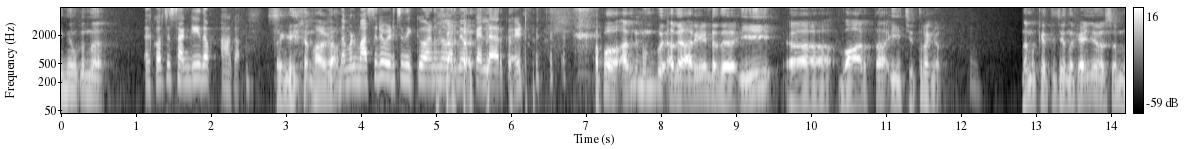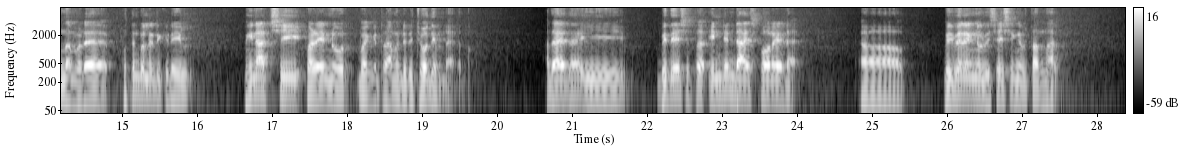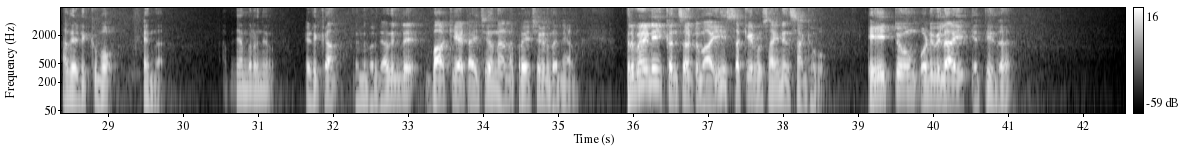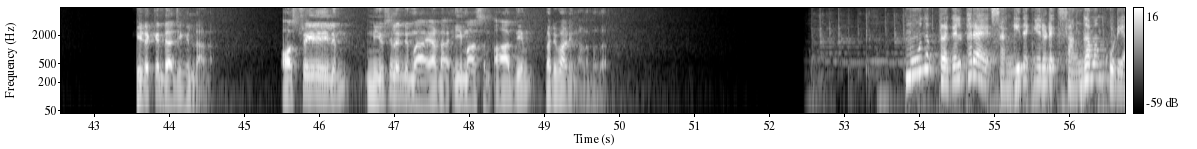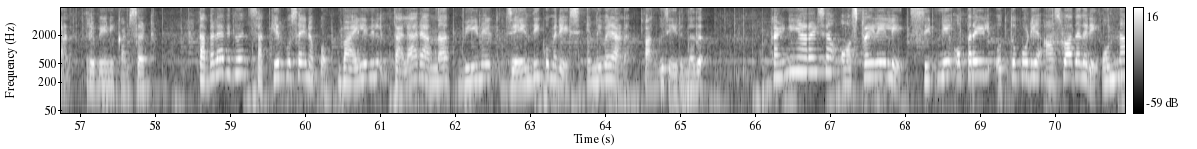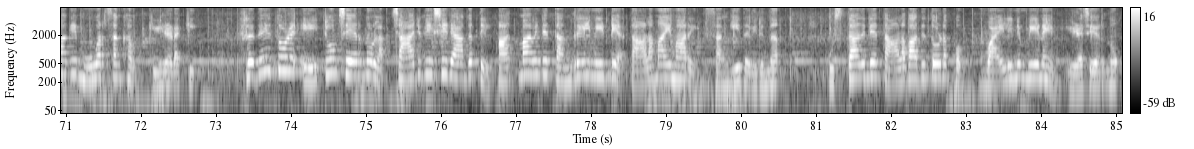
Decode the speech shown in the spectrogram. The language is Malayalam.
ഇനി നമുക്കൊന്ന് കുറച്ച് സംഗീതം ആകാം. സംഗീതമാകാം. നമ്മൾ മസിൽ പിടിച്ച് നിൽക്കുവാണെന്ന് പറഞ്ഞവർക്ക് എല്ലാവർക്കും ആയിട്ട് അപ്പോൾ അതിനു മുമ്പ് അത് അറിയേണ്ടത് ഈ വാർത്ത ഈ ചിത്രങ്ങൾ നമുക്ക് എത്തിച്ചെന്ന് കഴിഞ്ഞ ദിവസം നമ്മുടെ പുത്തൻപള്ളിക്കിടയിൽ മീനാക്ഷി പഴയന്നൂർ വെങ്കട്ടരാമന്റെ ഒരു ചോദ്യം ഉണ്ടായിരുന്നു. അതായത് ഈ വിദേശത്ത് ഇന്ത്യൻ ഡയസ്പോറയുടെ വിവരങ്ങൾ വിശേഷങ്ങൾ തന്നാൽ അതെടുക്കുമോ എന്ന്. അപ്പം ഞാൻ പറഞ്ഞു എടുക്കാം എന്ന് പറഞ്ഞു. അതിന്റെ ബാക്കിയായിട്ട് അയച്ചു തന്നാണ് പ്രേക്ഷകർ തന്നെയാണ്. ത്രിവേണി കൺസേർട്ടുമായി സക്കീർ ഹുസൈനും സംഘവും ഏറ്റവും ഒടുവിലായി എത്തിയത് കിഴക്കൻ രാജ്യങ്ങളിലാണ്. ഓസ്ട്രേലിയയിലും ന്യൂസിലൻഡുമായാണ് ഈ മാസം ആദ്യം പരിപാടി നടന്നത്. മൂന്ന് പ്രഗത്ഭരായ സംഗീതജ്ഞരുടെ സംഗമം കൂടിയാണ് ത്രിവേണി കൺസേർട്ട് തബല വിദ്വാൻ സക്കീർ ഹുസൈനൊപ്പം വയലിനിൽ കലാ രാംനാഥ് വീണയിൽ ജയന്തി കുമരേഷ് എന്നിവരാണ് പങ്കുചേരുന്നത്. കഴിഞ്ഞ ഞായറാഴ്ച ഓസ്ട്രേലിയയിലെ സിഡ്നി ഒപ്പറയിൽ ഒത്തുകൂടിയ ആസ്വാദകരെ ഒന്നാകെ മൂവർ സംഘം കീഴടക്കി. ഹൃദയത്തോട് ഏറ്റവും ചേർന്നുള്ള ചാരുകേശി രാഗത്തിൽ ആത്മാവിന്റെ തന്ത്രിയിൽ മീട്ടിയ താളമായി മാറി സംഗീത വിരുന്ന്. ഉസ്താദിന്റെ താളവാദ്യത്തോടൊപ്പം വയലിനും വീണയും ഇഴചേർന്നു.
